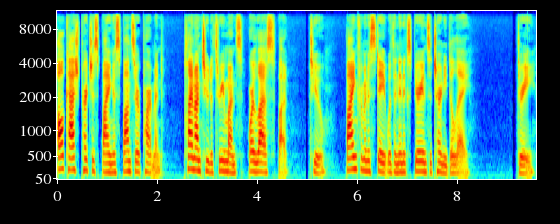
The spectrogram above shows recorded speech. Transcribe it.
All cash purchase buying a sponsor apartment. Plan on two to three months or less, but 2. Buying from an estate with an inexperienced attorney delay. 3.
